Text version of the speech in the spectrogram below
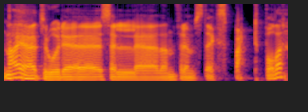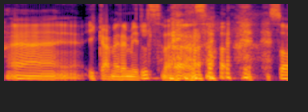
Nei, jeg tror uh, selv uh, den fremste ekspert på det ikke er mer enn middels. så, så,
